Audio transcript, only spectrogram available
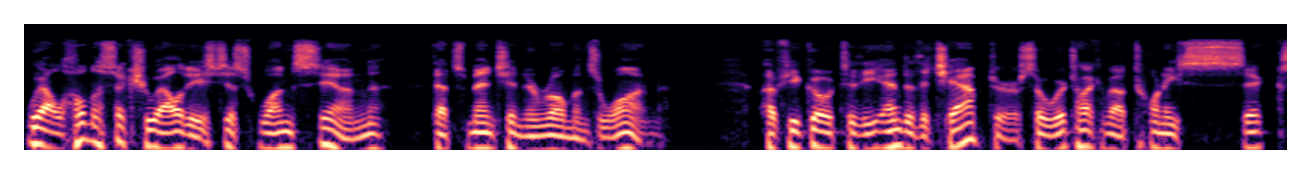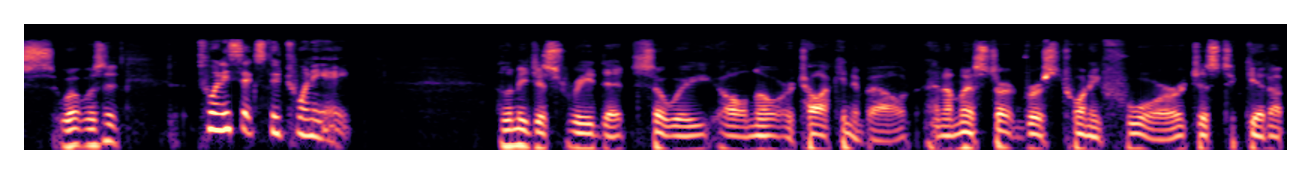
Well, homosexuality is just one sin that's mentioned in Romans 1. If you go to the end of the chapter, so we're talking about 26, what was it? 26 through 28. Let me just read that so we all know what we're talking about. And I'm going to start verse 24 just to get up,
